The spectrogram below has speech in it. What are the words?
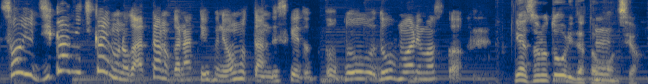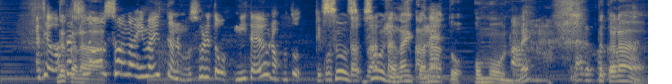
そういう時間に近いものがあったのかなっていうふうに思ったんですけど、どどう、どう思われますか？いや、その通りだと思うんですよ。あ、じゃあ私のその今言ったのもそれと似たようなことってことだったんですかね？そうじゃないかなと思うのね。だから、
